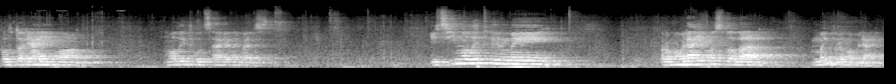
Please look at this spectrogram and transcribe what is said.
повторяємо молитву Царя Небесного. І в цій молитві ми промовляємо слова, ми промовляємо,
